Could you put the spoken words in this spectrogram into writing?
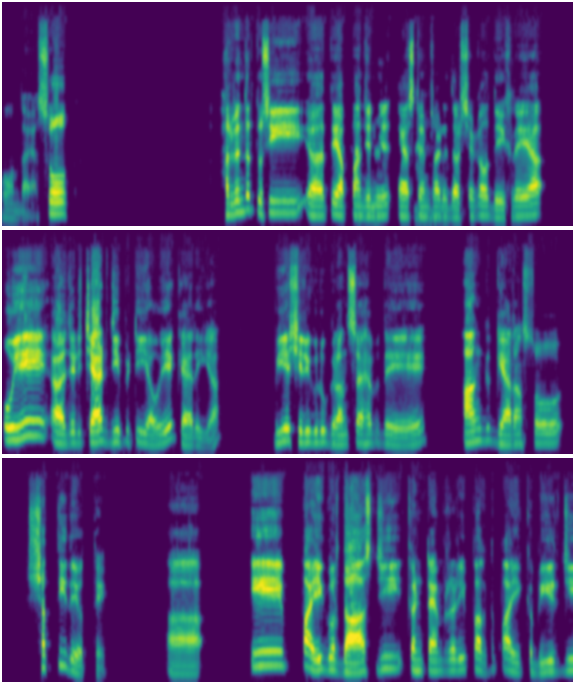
ਹੁੰਦਾ ਆ। ਸੋ ਹਰਵਿੰਦਰ ਤੁਸੀਂ ਤੇ ਆਪਾਂ ਜਿੰਨੇ ਇਸ ਟਾਈਮ ਸਾਡੇ ਦਰਸ਼ਕ ਆ ਉਹ ਦੇਖ ਰਹੇ ਆ। ਉਹ ਇਹ ਜਿਹੜੀ ਚੈਟ ਜੀਪੀਟੀ ਆ ਉਹ ਇਹ ਕਹਿ ਰਹੀ ਆ ਵੀ ਇਹ ਸ੍ਰੀ ਗੁਰੂ ਗ੍ਰੰਥ ਸਾਹਿਬ ਦੇ ਅੰਗ 1136 ਦੇ ਉੱਤੇ। ਆ ਇਹ ਭਾਈ ਗੁਰਦਾਸ ਜੀ ਕੰਟੈਂਪਰਰੀ ਭਗਤ ਭਾਈ ਕਬੀਰ ਜੀ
